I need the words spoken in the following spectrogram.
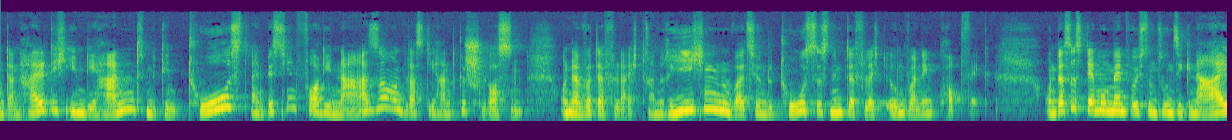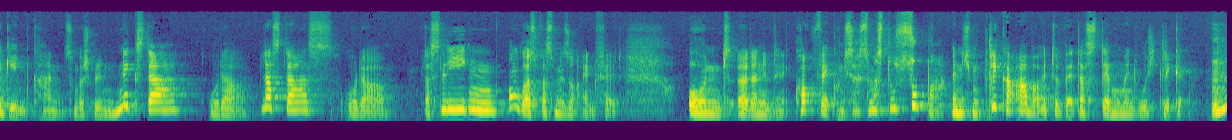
Und dann halte ich ihm die Hand mit dem Toast ein bisschen vor die Nase und lasse die Hand geschlossen. Und dann wird er vielleicht dran riechen und weil es ja nur Toast ist, nimmt er vielleicht irgendwann den Kopf weg. Und das ist der Moment, wo ich so ein Signal geben kann. Zum Beispiel nix da oder lass das oder lass liegen, irgendwas, was mir so einfällt. Und äh, dann nimmt er den Kopf weg und ich sage, das machst du super. Wenn ich mit Klicker arbeite, wäre das der Moment, wo ich klicke. Mhm.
